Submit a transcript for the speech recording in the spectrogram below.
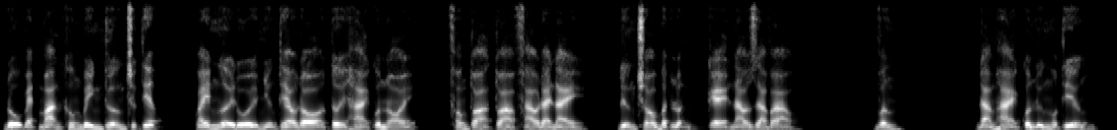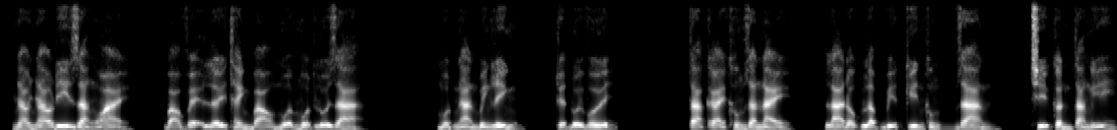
Độ bẹt mạn không bình thường trực tiếp, quay người đối những theo đó tới hải quân nói, phong tỏa tòa pháo đài này, đừng cho bất luận kẻ nào ra vào. Vâng. Đám hải quân ứng một tiếng, nhao nhao đi ra ngoài, bảo vệ lấy thành bảo mỗi một lối ra một ngàn binh lính, tuyệt đối với. Ta cái không gian này là độc lập bịt kín không gian, chỉ cần ta nghĩ,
